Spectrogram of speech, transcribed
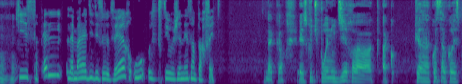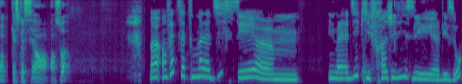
Mhm. qui s'appelle la maladie des os de verre ou ostéogenèse imparfaite. D'accord. Est-ce que tu pourrais nous dire euh, à, quoi ça correspond? Qu'est-ce que c'est en, soi? Bah, En fait, cette maladie, c'est euh, une maladie qui fragilise les, les os.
